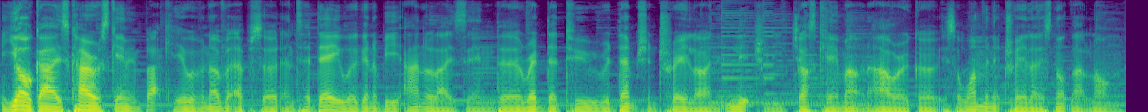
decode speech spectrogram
Yo guys, Kairos Gaming back here with another episode and today we're going to be analysing the Red Dead 2 Redemption trailer and it literally just came out an hour ago. It's a one minute trailer, it's not that long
